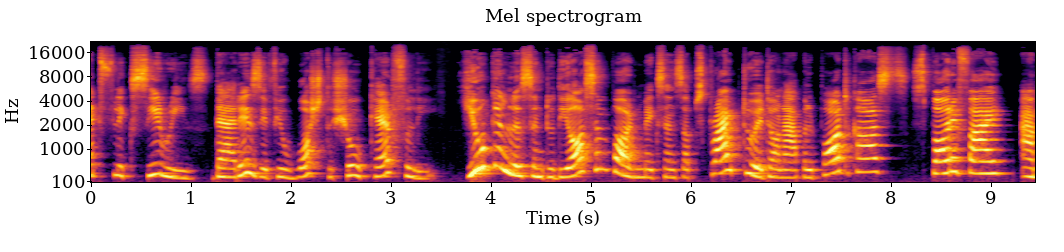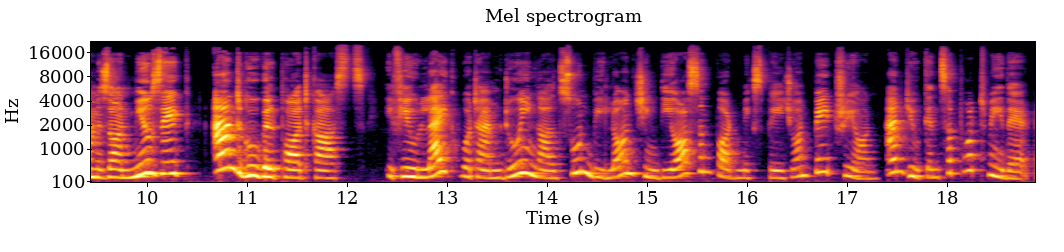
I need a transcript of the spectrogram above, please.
Netflix series. That is, if you watch the show carefully. You can listen to the Awesome Pod Mix and subscribe to it on Apple Podcasts, Spotify, Amazon Music, and Google Podcasts. If you like what I'm doing, I'll soon be launching the Awesome Pod Mix page on Patreon, and you can support me there.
